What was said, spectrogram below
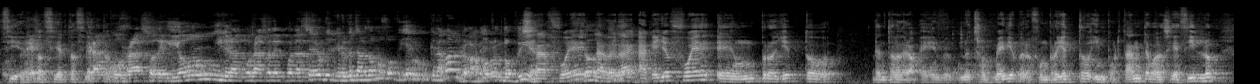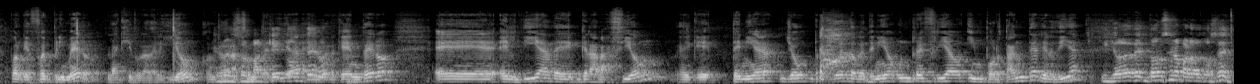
Cierto, cierto, Gran cierto. currazo de guion y gran currazo después de hacerlo, que creo que tardamos bien en grabarlo. Grabamos en dos O días. sea, fue, Dos la verdad, aquello fue eh, un proyecto dentro de los- en nuestros medios, pero fue un proyecto importante, por así decirlo, porque fue primero la escritura del guion, con Que todas lo las tonterías, el entero. Marqués entero, eh, el día de grabación, eh, que tenía, yo recuerdo que tenía un resfriado importante aquel día, Y yo desde entonces no he parado de toser.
